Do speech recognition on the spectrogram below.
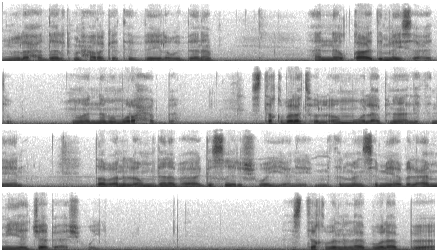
يلاحظ ذلك من حركة الذيل أو الذنب أن القادم ليس عدو وإنما مرحب به. استقبلته الأم والأبناء الاثنين. طبعا الأم ذنبها قصير شوي يعني مثل ما نسميها بالعامية جابعة شوي. استقبل الأب والأب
